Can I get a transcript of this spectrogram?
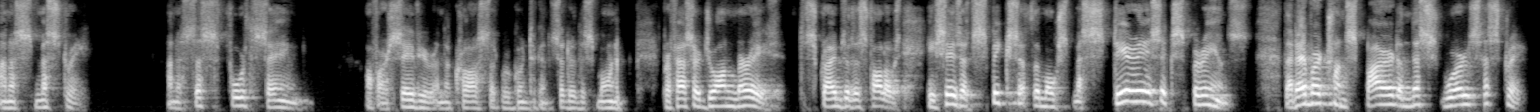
and its mystery. And it's this fourth saying of our Savior and the cross that we're going to consider this morning. Professor John Murray describes it as follows. He says it speaks of the most mysterious experience that ever transpired in this world's history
